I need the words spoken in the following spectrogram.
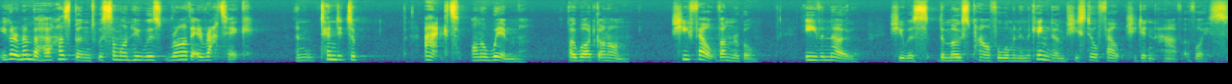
you've got to remember, her husband was someone who was rather erratic and tended to act on a whim by what had gone on. She felt vulnerable, even though she was the most powerful woman in the kingdom, she still felt she didn't have a voice.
